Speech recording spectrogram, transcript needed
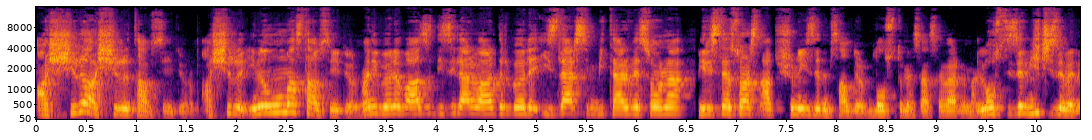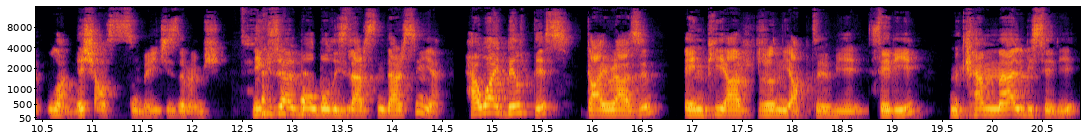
Aşırı aşırı tavsiye ediyorum. Aşırı, inanılmaz tavsiye ediyorum. Hani böyle bazı diziler vardır böyle izlersin biter ve sonra birisine sorarsın abi şunu izledim sallıyorum. Lost'u mesela severdim. Ben Lost izledim hiç izlemedim. Ulan ne şanslısın be hiç izlememiş. Ne güzel bol bol izlersin dersin ya. How I Built This, Guy Razin, NPR'ın yaptığı bir seri. Mükemmel bir seri.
